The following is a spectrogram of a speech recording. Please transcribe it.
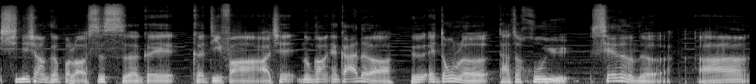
戏里向搿白老师住的搿搿地方，而且侬讲一家头哦，有一栋楼带只花园，三层楼的，也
